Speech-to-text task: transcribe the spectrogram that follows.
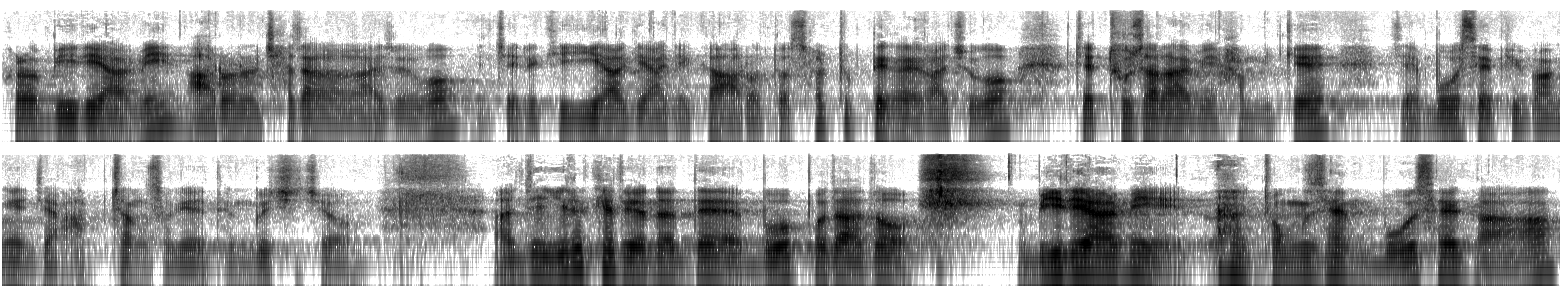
그리고 미리암이 아론을 찾아가 가지고 이제 이렇게 이야기하니까 아론도 설득돼 가지고 이제 두 사람이 함께 이제 모세 비방에 이제 앞장서게 된 것이죠. 아, 이제 이렇게 되었는데 무엇보다도 미리암이 동생 모세가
